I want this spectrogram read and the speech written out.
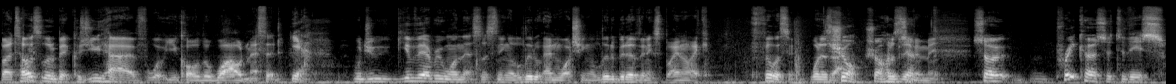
But tell us a little bit, because you have what you call the wild method. Yeah. Would you give everyone that's listening a little and watching a little bit of an explainer, like fill us in? What is that? Sure, sure, What does 100%. even mean? So, precursor to this,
